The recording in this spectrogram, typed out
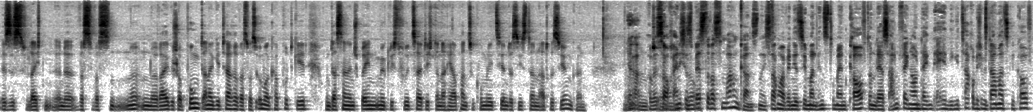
ist es vielleicht eine, was, was ne, ein neuralgischer Punkt an der Gitarre, was, was immer kaputt geht? Und das dann entsprechend möglichst frühzeitig dann nach Japan zu kommunizieren, dass sie es dann adressieren können. Ja, und, aber ist auch eigentlich ja. das Beste, was du machen kannst. Ne? Ich sag mal, wenn jetzt jemand ein Instrument kauft und der ist Anfänger und denkt, ey, die Gitarre habe ich mir damals gekauft,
